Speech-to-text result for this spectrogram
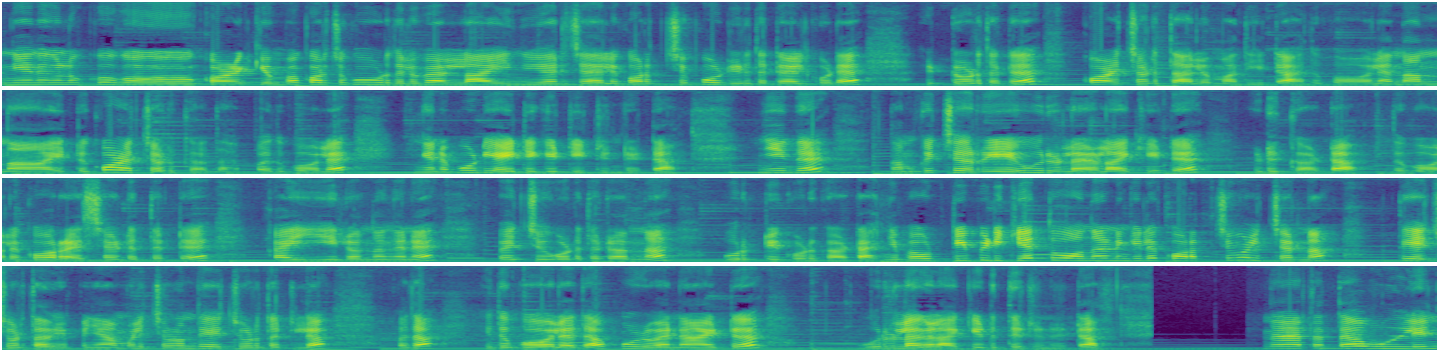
ഇനി നിങ്ങൾ കുഴയ്ക്കുമ്പോൾ കുറച്ച് കൂടുതൽ വെള്ളമായി എന്ന് വിചാരിച്ചാൽ കുറച്ച് പൊടി എടുത്തിട്ട് അതിൽ കൂടെ ഇട്ട് കൊടുത്തിട്ട് കുഴച്ചെടുത്താലും മതി കേട്ടോ അതുപോലെ നന്നായിട്ട് കുഴച്ചെടുക്കുക. അപ്പോൾ അതുപോലെ ഇങ്ങനെ പൊടിയായിട്ട് കിട്ടിയിട്ടുണ്ട് കേട്ടോ ഇനി ഇത് നമുക്ക് ചെറിയ ഉരുളകളാക്കിയിട്ട് എടുക്കാം കേട്ടോ ഇതുപോലെ കുറേശ്ശെ എടുത്തിട്ട് കയ്യിലൊന്നങ്ങനെ വെച്ച് കൊടുത്തിട്ട് ഒന്ന് ഉരുട്ടി കൊടുക്കാം കേട്ടോ ഇനിയിപ്പോൾ ഒട്ടി പിടിക്കാൻ തോന്നുകയാണെങ്കിൽ കുറച്ച് വെളിച്ചെണ്ണ തേച്ച് കൊടുത്താൽ മതി. ഇപ്പം ഞാൻ വെളിച്ചെണ്ണ തേച്ച് കൊടുത്തിട്ടില്ല. അപ്പോൾ ഇതാ ഇതുപോലെ ഇതാ മുഴുവനായിട്ട് ഉരുളകളാക്കി എടുത്തിട്ടുണ്ട് കേട്ടോ നേരത്തെ ഉള്ളിൽ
